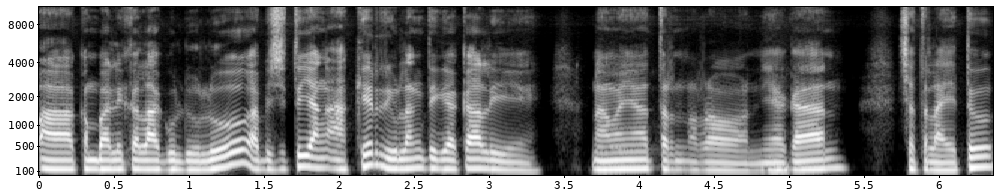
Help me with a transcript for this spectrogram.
uh, kembali ke lagu dulu, habis itu yang akhir diulang tiga kali, namanya turn around, ya kan? Setelah itu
